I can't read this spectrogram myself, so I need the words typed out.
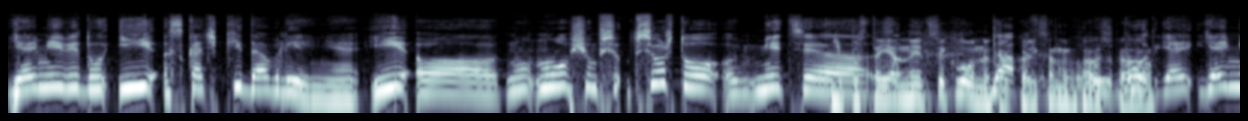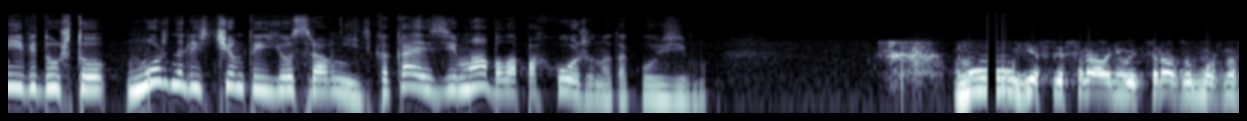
Я имею в виду и скачки давления, и, э, ну, ну, в общем, все, что метео... И постоянные циклоны, Да, как Александр Михайлович сказал. вот, я, я имею в виду, что можно ли с чем-то ее сравнить? Какая зима была похожа на такую зиму? Ну, если сравнивать, сразу можно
